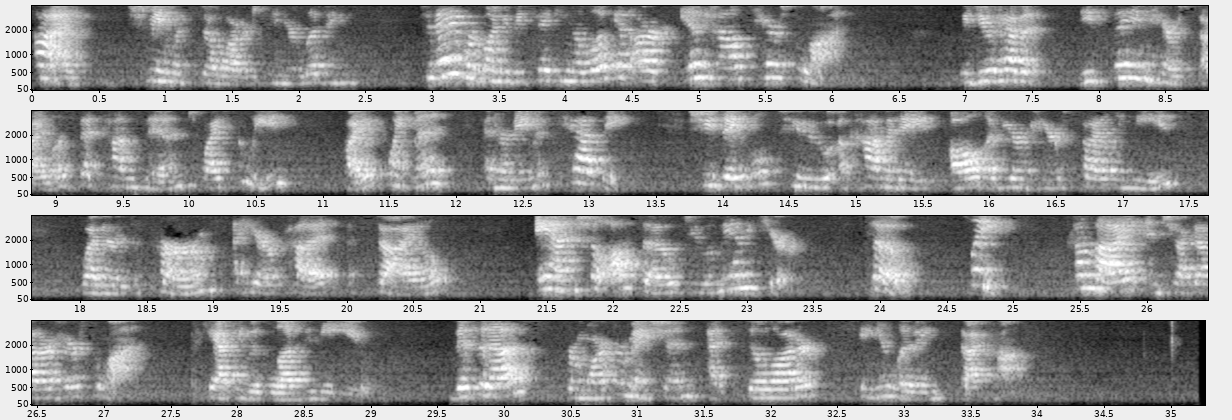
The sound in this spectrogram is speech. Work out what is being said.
Hi, Shmeen with Stillwater Senior Living. Today we're going to be taking a look at our in-house hair salon. We do have a, the same hairstylist that comes in twice a week by appointment, and her name is Kathy. She's able to accommodate all of your hairstyling needs, whether it's a perm, a haircut, a style, and she'll also do a manicure. So please come by and check out our hair salon. Kathy would love to meet you. Visit us for more information at stillwaterseniorliving.com.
